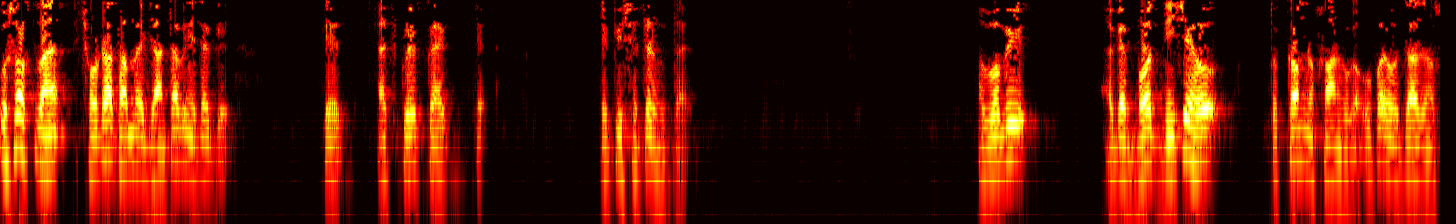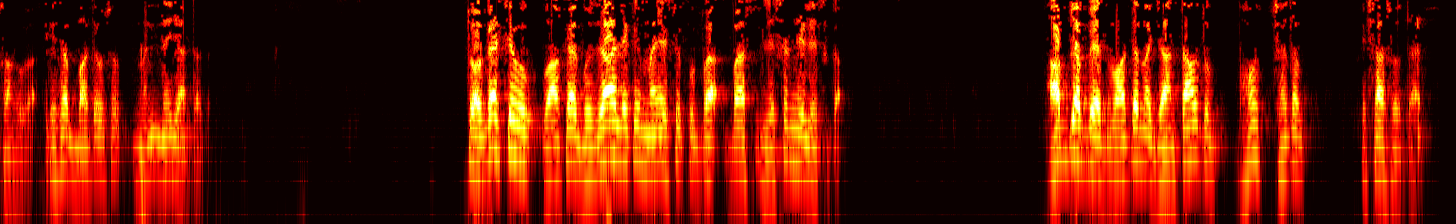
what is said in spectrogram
اس وقت میں چھوٹا تھا، میں جانتا بھی نہیں تھا کہ ارتھکویک کا ایپی سیٹر ہوتا ہے۔ اب وہ بھی اگر بہت نیچے ہو تو کم نقصان ہوگا، اوپر ہو زیادہ نقصان ہوگا۔ یہ سب باتیں اس وقت میں نہیں جانتا تھا۔ تو اگر سے وہ واقعہ گزرا، لیکن میں اسے کوئی لیسن نہیں لے سکا۔ اب جب باتیں میں جانتا ہوں تو بہت زیادہ احساس ہوتا ہے۔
